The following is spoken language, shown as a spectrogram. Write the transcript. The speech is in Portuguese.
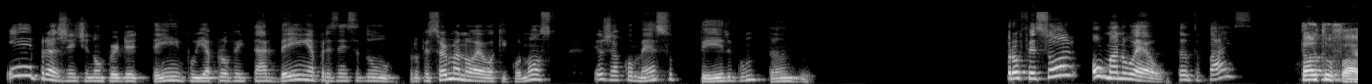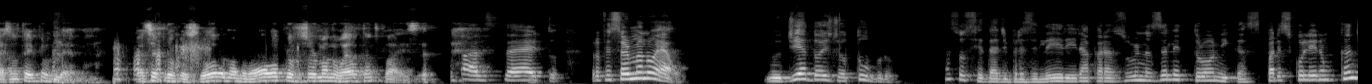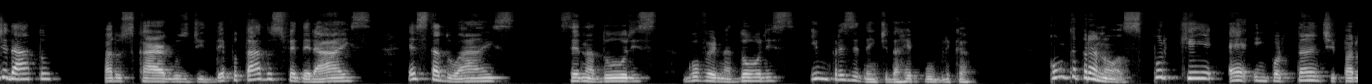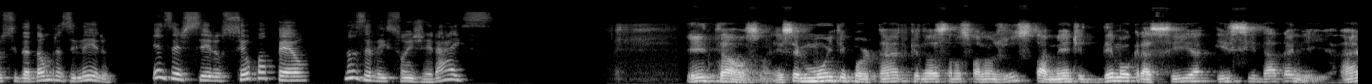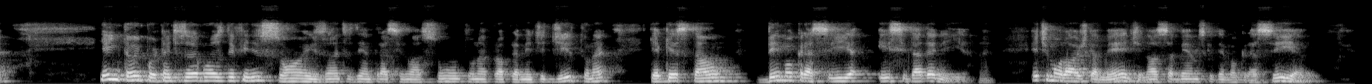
E para a gente não perder tempo e aproveitar bem a presença do professor Manuel aqui conosco, eu já começo perguntando: Professor ou Manuel, tanto faz? Tanto faz, não tem problema. Pode ser professor Manuel ou professor Manuel, tanto faz. Tá certo. Professor Manuel, no dia 2 de outubro, a sociedade brasileira irá para as urnas eletrônicas para escolher um candidato para os cargos de deputados federais, estaduais, senadores, governadores e um presidente da República. Conta para nós, por que é importante para o cidadão brasileiro exercer o seu papel nas eleições gerais? Então, Sônia, isso é muito importante, porque nós estamos falando justamente de democracia e cidadania, né? E é então importante fazer algumas definições antes de entrar assim, no assunto né, propriamente dito, né? Que é a questão democracia e cidadania. Né? Etimologicamente, nós sabemos que democracia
